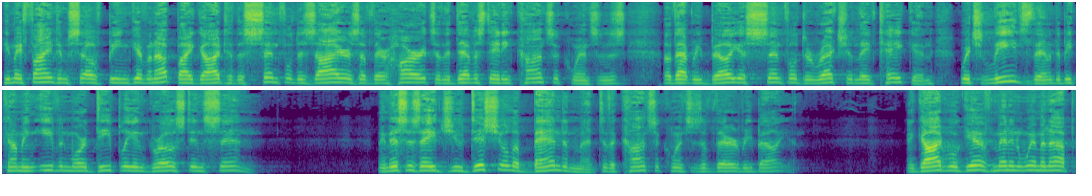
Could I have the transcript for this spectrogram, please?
he may find himself being given up by God to the sinful desires of their hearts and the devastating consequences of that rebellious, sinful direction they've taken, which leads them to becoming even more deeply engrossed in sin. And this is a judicial abandonment to the consequences of their rebellion. And God will give men and women up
